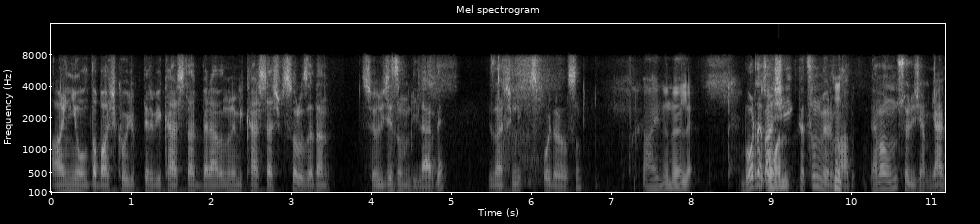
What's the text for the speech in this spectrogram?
Aynı yolda baş koydukları bir karşılar beraberlerine bir karşılaşması var o zaten söyleyeceğiz onu ileride. Bizden şimdi spoiler olsun. Aynen öyle. Bu arada o ben zaman... şeye katılmıyorum abi. Hemen onu söyleyeceğim. Yani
